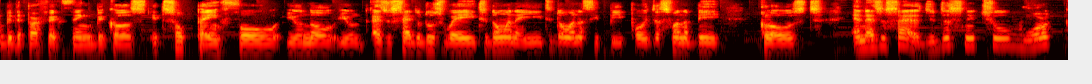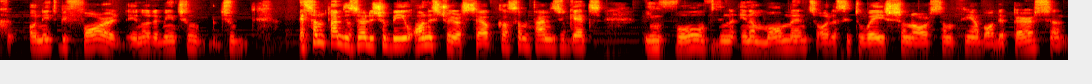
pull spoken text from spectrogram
will be the perfect thing because it's so painful you know you as you said you lose weight you don't want to eat you don't want to see people you just want to be closed. And as you said you just need to work on it before you know what i mean? To to and sometimes as well you should be honest to yourself because sometimes you get involved in, in a moment or a situation or something about the person.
